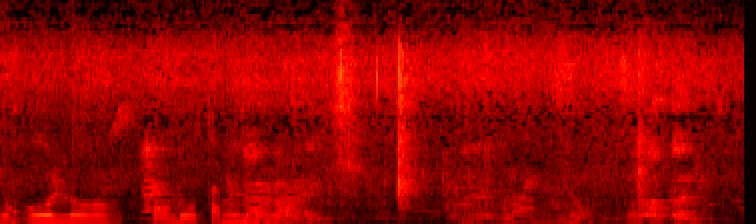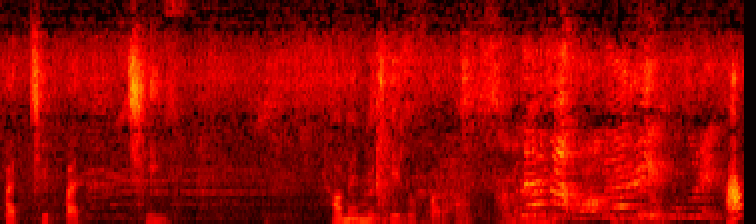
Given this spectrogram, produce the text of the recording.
yung ulo, pulutan nila. Pachi-pachi. How many kilo for us? Huh?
